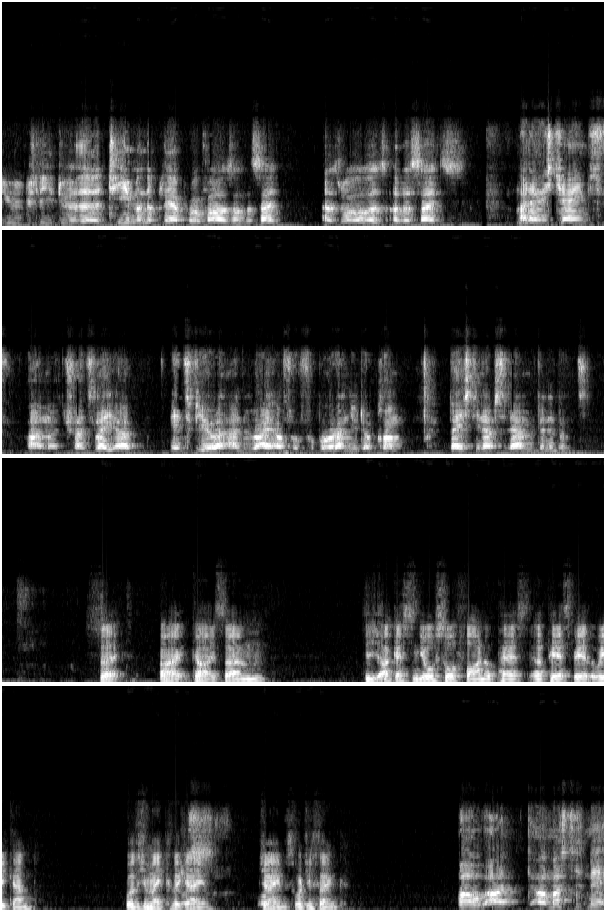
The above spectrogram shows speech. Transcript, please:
usually do the team and the player profiles on the site, as well as other sites. My name is James. I'm a translator, interviewer, and writer for FootballRadio.com, based in Amsterdam and Vinneland. Sick. All right, guys. Um, did, I'm guessing you all saw Feyenoord PS, uh, PSV at the weekend. What did you make of the game, James? What do you think? Well, I, I must admit,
